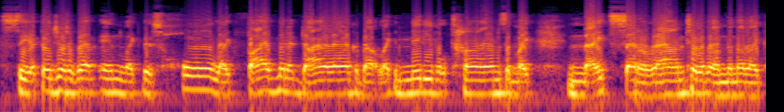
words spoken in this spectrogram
See if they just went in like this whole like five minute dialogue about like medieval times and like knights at a round table, and then they're like,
